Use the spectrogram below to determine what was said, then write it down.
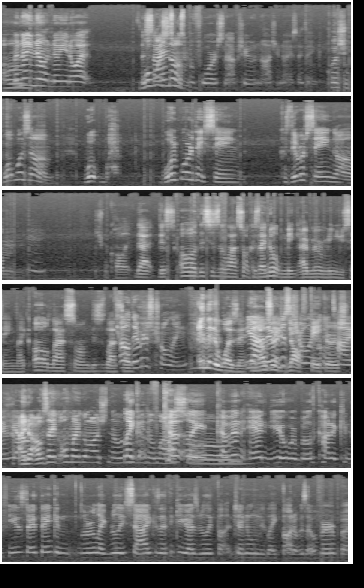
Um, but no, no, no. You know what? The what signs was was, um before Snapshoot and Aju Nice, I think. question? What was um what what were they saying? Because they were saying um Hmm. What you call it that this oh this is the last song because I know Ming, I remember Mingyu saying like oh last song this is the last song. Oh, they were just trolling. and then it wasn't Yeah, and I was they were like just y'all trolling the whole fakers time, yeah. I know I was like oh my gosh no like, Ke- like. Kevin and you were both kind of confused, I think, and were like really sad because I think you guys really thought genuinely like thought it was over, but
